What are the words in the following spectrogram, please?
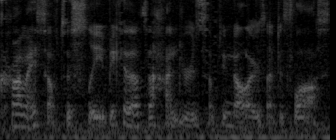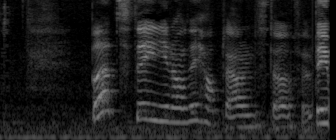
cry myself to sleep because that's a hundred something dollars I just lost. But they, you know, they helped out and stuff. They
